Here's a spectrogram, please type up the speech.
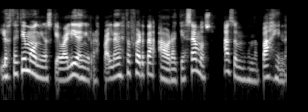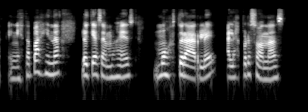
los testimonios que validan y respaldan esta oferta, ahora ¿qué hacemos? Hacemos una página. En esta página lo que hacemos es mostrarle a las personas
